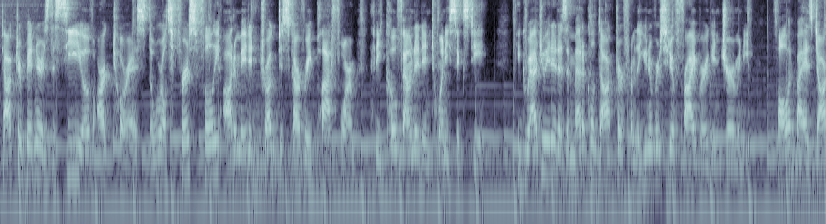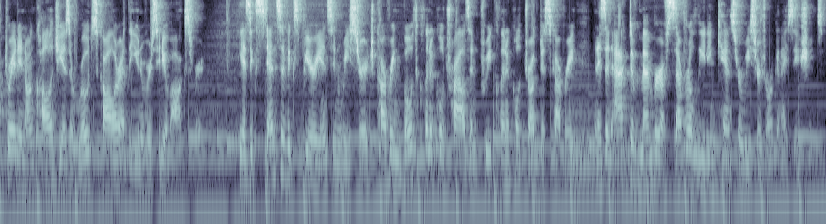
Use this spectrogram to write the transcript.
Dr. Bittner is the CEO of Arctoris, the world's first fully automated drug discovery platform that he co founded in 2016. He graduated as a medical doctor from the University of Freiburg in Germany, followed by his doctorate in oncology as a Rhodes Scholar at the University of Oxford. He has extensive experience in research covering both clinical trials and preclinical drug discovery and is an active member of several leading cancer research organizations,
